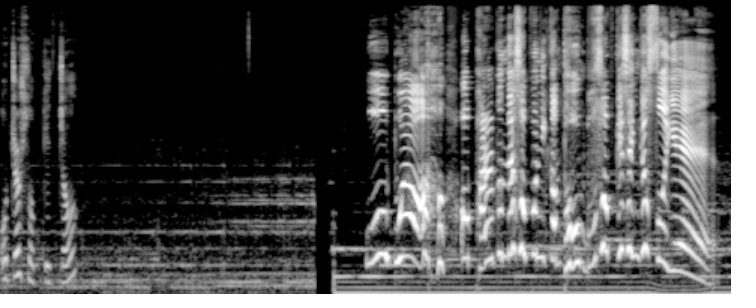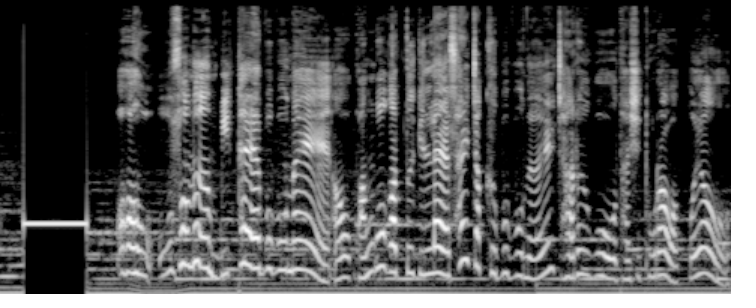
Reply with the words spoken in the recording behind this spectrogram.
어쩔 수 없겠죠. 오, 뭐야! 어, 밝은 데서 보니까 더 무섭게 생겼어, 얘! 어, 우선은 밑에 부분에 어, 광고가 뜨길래 살짝 그 부분을 자르고 다시 돌아왔고요.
